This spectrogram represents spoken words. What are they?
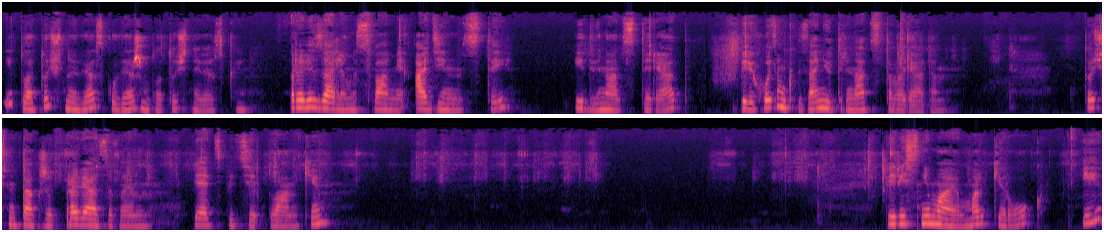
и платочную вязку вяжем платочной вязкой. Провязали мы с вами 11 и 12 ряд. Переходим к вязанию 13 ряда. Точно так же провязываем 5 петель планки Переснимаем маркерок и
